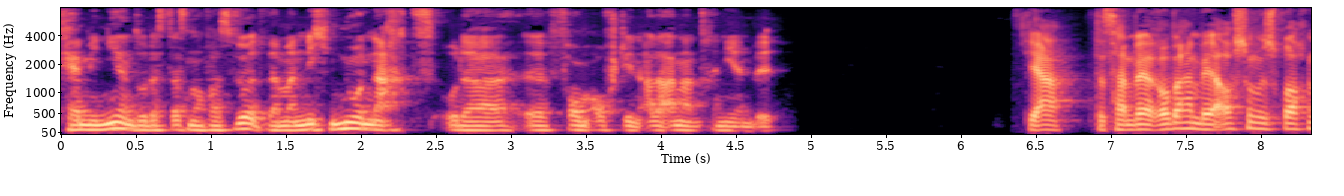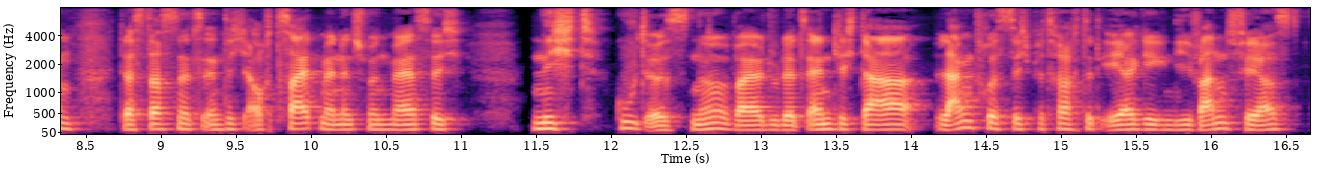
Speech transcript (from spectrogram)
terminieren, so dass das noch was wird, wenn man nicht nur nachts oder äh, vorm Aufstehen alle anderen trainieren will. Ja, das haben wir, darüber haben wir auch schon gesprochen, dass das letztendlich auch zeitmanagementmäßig nicht gut ist, ne? weil du letztendlich da langfristig betrachtet eher gegen die Wand fährst,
